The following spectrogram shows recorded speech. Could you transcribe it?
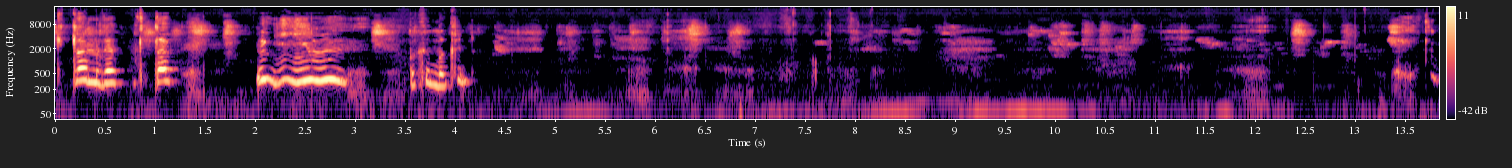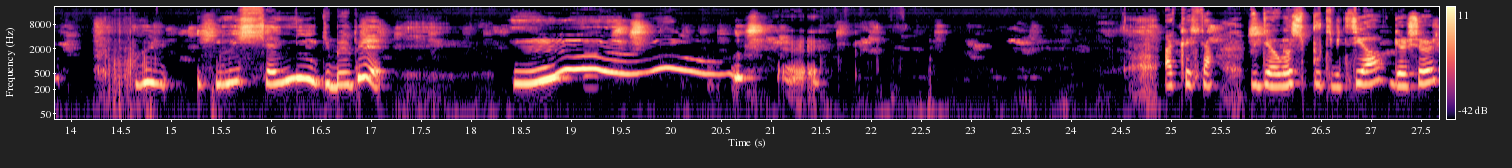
Git lan buradan. Git lan. Bakın bakın. Bugün işimiz sen neydi bebe? Arkadaşlar videomuz burada bitiyor. Görüşürüz.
